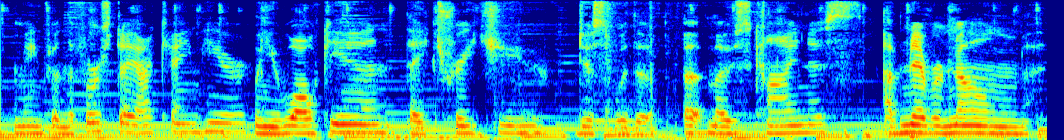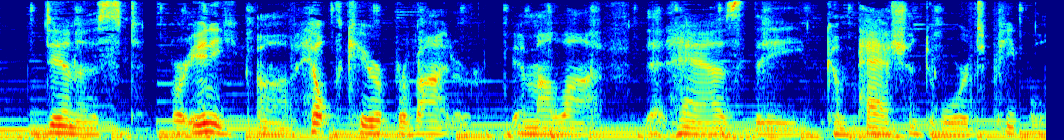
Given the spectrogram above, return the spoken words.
I mean, from the first day I came here, when you walk in, they treat you just with the utmost kindness. I've never known dentist or any uh, healthcare provider in my life that has the compassion towards people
